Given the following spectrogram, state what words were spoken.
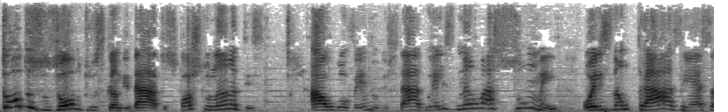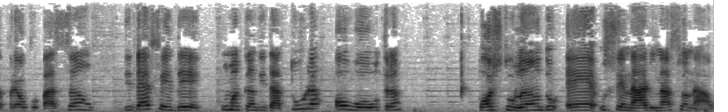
Todos os outros candidatos, postulantes ao governo do Estado, eles não assumem ou eles não trazem essa preocupação de defender uma candidatura ou outra postulando é, o cenário nacional.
